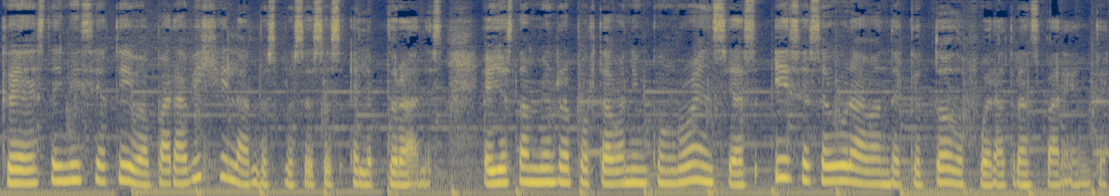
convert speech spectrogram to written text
creó esta iniciativa para vigilar los procesos electorales. Ellos también reportaban incongruencias y se aseguraban de que todo fuera transparente.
